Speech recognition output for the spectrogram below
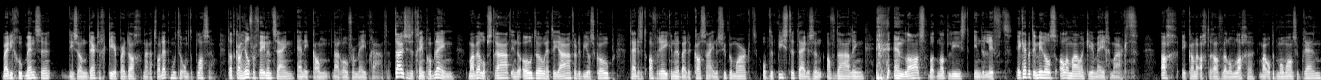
bij die groep mensen die zo'n 30 keer per dag naar het toilet moeten om te plassen. Dat kan heel vervelend zijn en ik kan daarover meepraten. Thuis is het geen probleem, maar wel op straat, in de auto, het theater, de bioscoop, tijdens het afrekenen bij de kassa in de supermarkt, op de piste tijdens een afdaling en last but not least in de lift. Ik heb het inmiddels allemaal een keer meegemaakt. Ach, ik kan er achteraf wel om lachen, maar op het moment suprême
